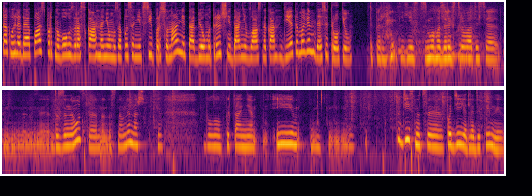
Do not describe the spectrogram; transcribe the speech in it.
Так виглядає паспорт нового зразка. На ньому записані всі персональні та біометричні дані власника. Діятиме він 10 років. Тепер є змога зареєструватися до ЗНО, це основне наше таке було питання. І ну, дійсно це подія для дитини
